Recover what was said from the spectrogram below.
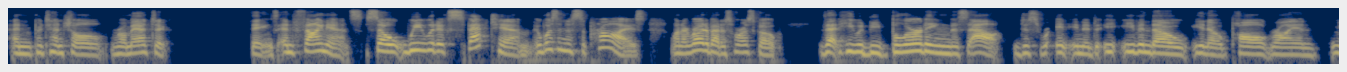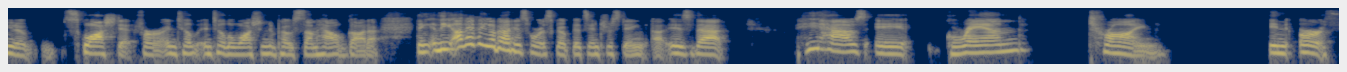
and potential romantic things and finance. So we would expect him, it wasn't a surprise when I wrote about his horoscope that he would be blurting this out just in, in a, even though you know Paul Ryan you know squashed it for until until the Washington Post somehow got a thing and the other thing about his horoscope that's interesting uh, is that he has a grand trine in earth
